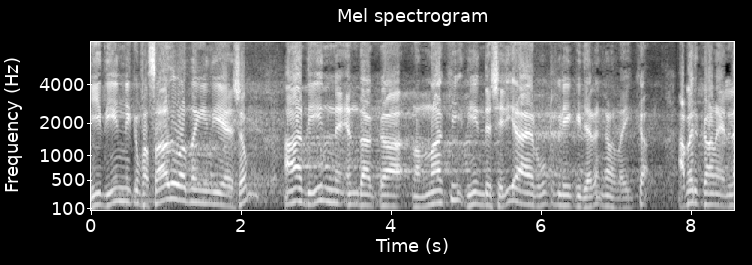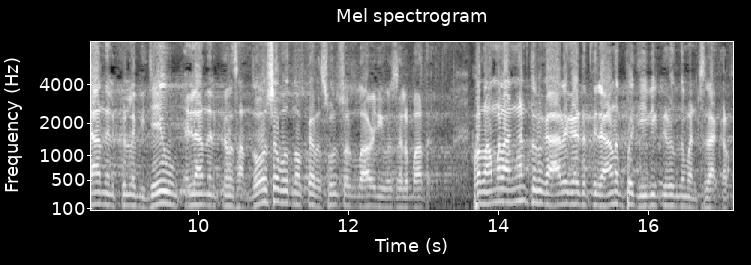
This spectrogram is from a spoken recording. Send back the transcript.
ഈ ദീനിക്ക് ഫസാദ് വന്നതിന് ശേഷം ആ ദീനിനെ എന്താക്കുക? നന്നാക്കി ദീനിന്റെ ശരിയായ റൂട്ടിലേക്ക് ജനങ്ങളെ നയിക്കുക. അവർക്കാണ് എല്ലാ നിലക്കുള്ള വിജയവും എല്ലാ നിലക്കുള്ള സന്തോഷവും എന്നൊക്കെ റസൂൽ സല്ലല്ലാഹു അലൈഹി വസല്ലം ബാദ് അപ്പോൾ നമ്മൾ അങ്ങനത്തെ ഒരു കാലഘട്ടത്തിലാണ് ഇപ്പോൾ ജീവിക്കുന്നതെന്ന് മനസ്സിലാക്കണം.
